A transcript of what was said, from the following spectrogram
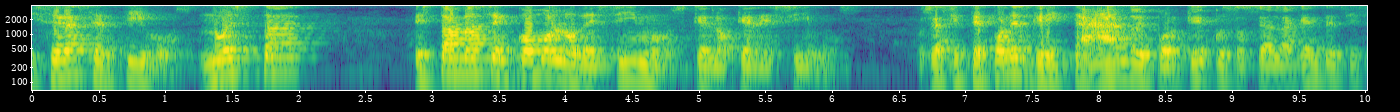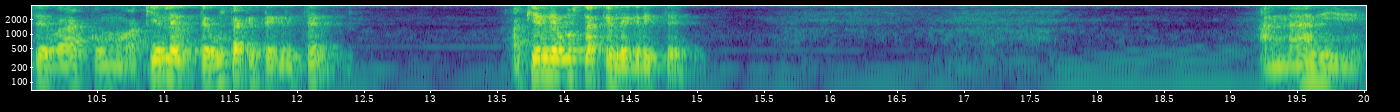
y ser asertivos. No está, está más en cómo lo decimos que lo que decimos. O sea, si te pones gritando y por qué, pues o sea, la gente sí se va como... ¿A quién le, te gusta que te griten? ¿A quién le gusta que le griten? A nadie.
